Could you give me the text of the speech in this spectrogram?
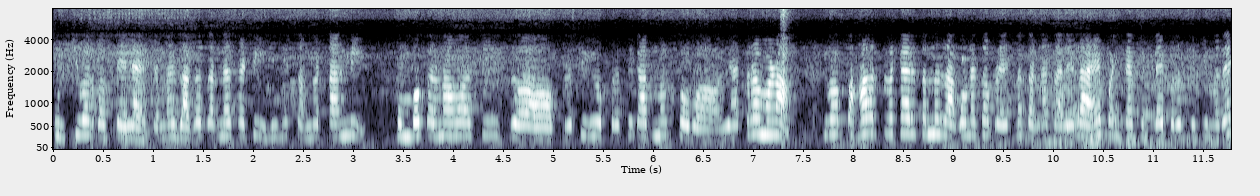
खुर्चीवर बसलेल्या आहेत. त्यांना जागा करण्यासाठी विविध संघटनांनी कुंभकर्णावाची प्रति प्रतिकात्मक यात्रा म्हणा किंवा हा प्रकारे त्यांना जागवण्याचा प्रयत्न करण्यात आलेला आहे. पण त्या कुठल्याही परिस्थितीमध्ये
